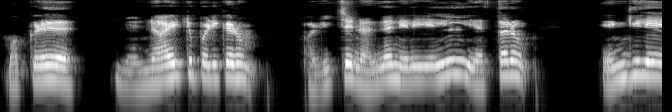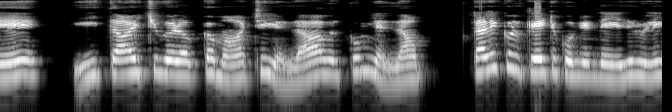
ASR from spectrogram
மக்களே நன்னாயிட்டு படிக்கணும். படிச்ச நல்ல நிலையில் எத்தனம். எங்கிலே ஈத்தாய்ச்சிகளொக்க மாற்றி எல்லாவருக்கும் எல்லாம். தலைக்குள் கேட்டுக்கொண்டிருந்த எதிரொலி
